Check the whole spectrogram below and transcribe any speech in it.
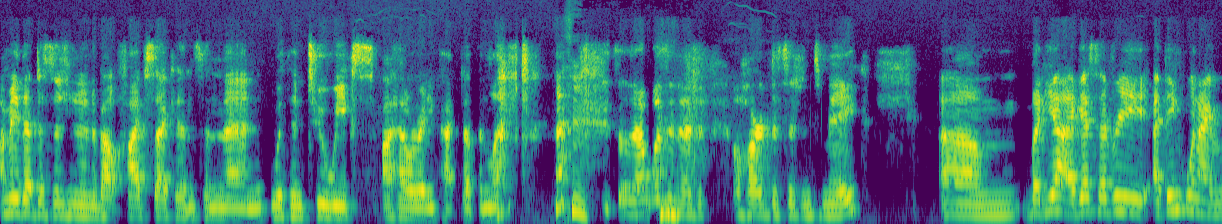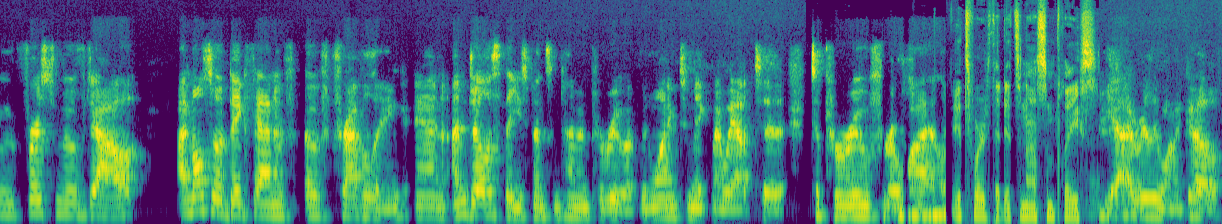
I made that decision in about five seconds. And then within two weeks, I had already packed up and left. Hmm. so that wasn't a, a, hard decision to make. Um, but yeah, I guess every, I think when I first moved out, I'm also a big fan of of traveling, and I'm jealous that you spent some time in Peru. I've been wanting to make my way out to to Peru for a while. It's worth it. It's an awesome place. Yeah, I really want to go.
